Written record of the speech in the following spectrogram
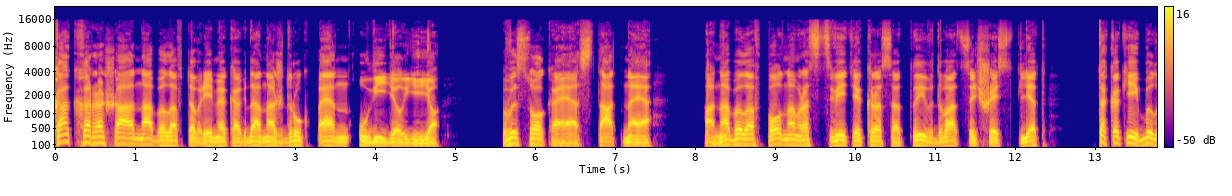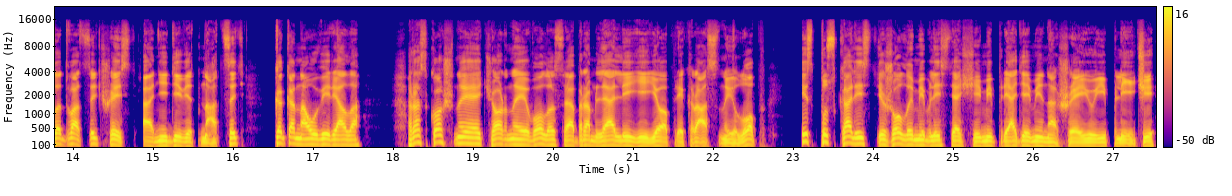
как хороша она была в то время, когда наш друг Пен увидел ее. Высокая, статная, она была в полном расцвете красоты в 26 лет, так как ей было 26, а не 19, как она уверяла. Роскошные черные волосы обрамляли ее прекрасный лоб и спускались тяжелыми блестящими прядями на шею и плечи,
